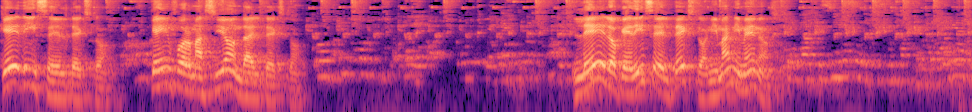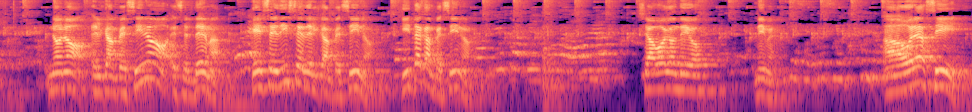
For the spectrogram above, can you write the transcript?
¿Qué dice el texto? ¿Qué información da el texto? Lee lo que dice el texto, ni más ni menos. No, no, el campesino es el tema. ¿Qué se dice del campesino? Quita campesino. Ya voy contigo. Dime. Ahora sí.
